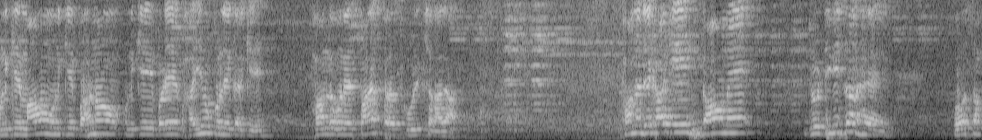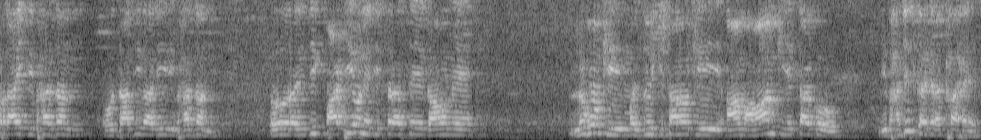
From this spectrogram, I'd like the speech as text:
उनके माओ, उनके बहनों, उनके बड़े भाइयों को लेकर के हम लोगों ने सड़क पर स्कूल चलाया। हमने देखा कि गाँव में जो डिवीज़न है, वो सांप्रदायिक विभाजन वो जातिवादी विभाजन तो राजनीतिक पार्टियों ने जिस तरह से गाँव में लोगों की, मजदूर किसानों की, आम आवाम की एकता को विभाजित करके रखा है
